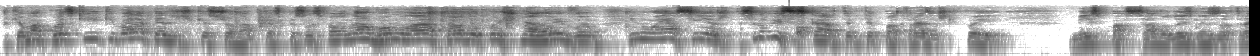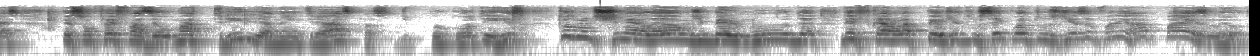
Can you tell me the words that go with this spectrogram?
porque é uma coisa que, que vale a pena a gente questionar, porque as pessoas falam, não, vamos lá, tal, depois chinelão e vamos. E não é assim. Eu, você não viu esses caras tem um tempo atrás, acho que foi mês passado ou dois meses atrás, o pessoal foi fazer uma trilha, né, entre aspas, de, por conta e risco, todo mundo de chinelão, de bermuda, daí ficaram lá perdidos não sei quantos dias. Eu falei, rapaz, meu,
